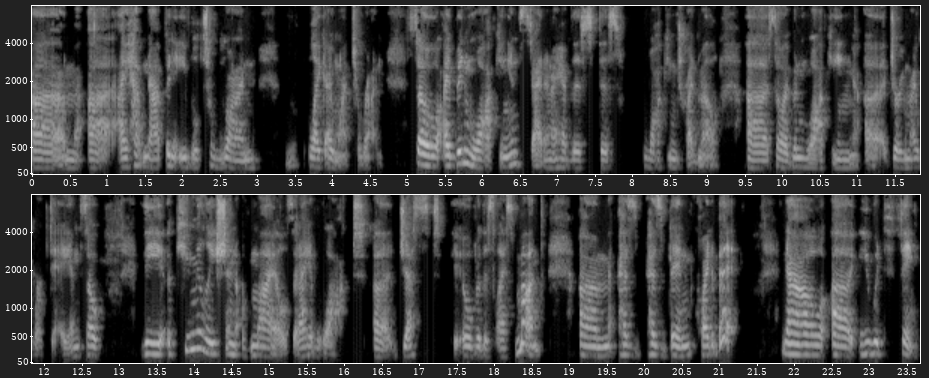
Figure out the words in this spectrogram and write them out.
um, uh, I have not been able to run like I want to run. So I've been walking instead, and I have this this walking treadmill. Uh, so I've been walking uh, during my workday, and so the accumulation of miles that I have walked uh, just over this last month um, has has been quite a bit. Now, uh, you would think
